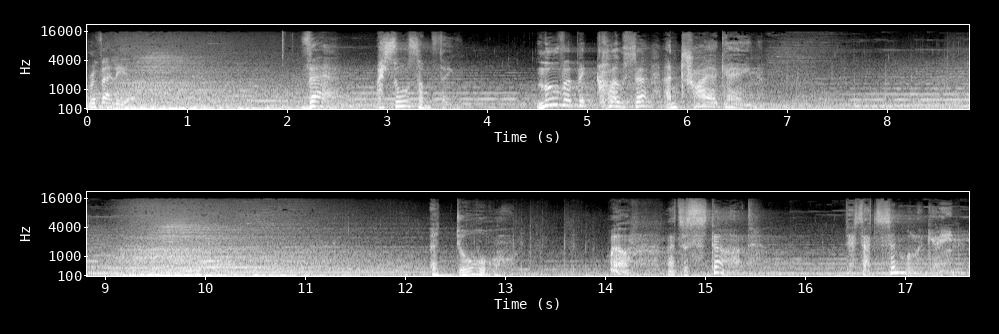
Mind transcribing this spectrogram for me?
Revelio. There! I saw something. Move a bit closer and try again. A door. That's a start. There's that symbol again.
